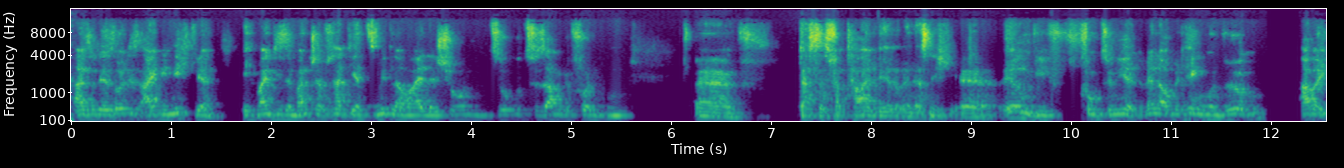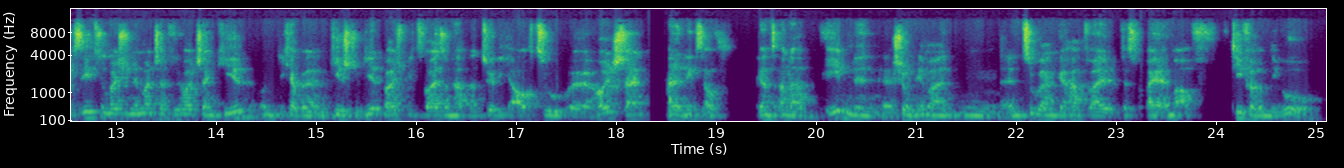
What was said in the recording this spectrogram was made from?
Also der sollte es eigentlich nicht werden. Ich meine, diese Mannschaft hat jetzt mittlerweile schon so gut zusammengefunden. Äh, dass das fatal wäre, wenn das nicht äh, irgendwie funktioniert, wenn auch mit Hängen und Würgen. Aber ich sehe zum Beispiel eine Mannschaft wie Holstein Kiel und ich habe in Kiel studiert beispielsweise und habe natürlich auch zu äh, Holstein, allerdings auf ganz anderen Ebenen äh, schon immer einen, einen Zugang gehabt, weil das war ja immer auf tieferem Niveau.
